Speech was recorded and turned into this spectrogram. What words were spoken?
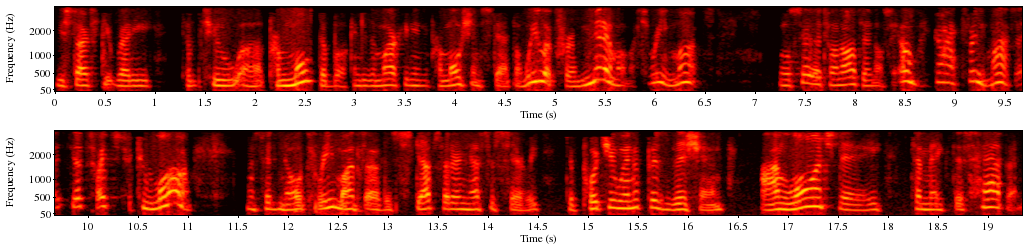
you start to get ready to, to uh, promote the book and do the marketing and promotion step. And we look for a minimum of three months. we'll say that to an author, and they'll say, "Oh my God, three months? That's, that's too long." And I said, "No, three months are the steps that are necessary to put you in a position on launch day to make this happen."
